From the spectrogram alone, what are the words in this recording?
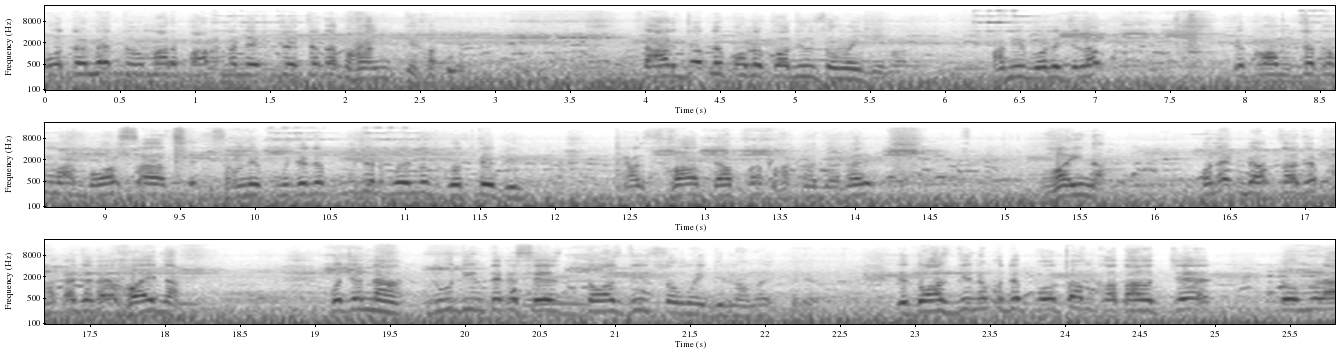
প্রথমে তোমার পারমানেন্ট স্ট্রেচারটা ভাঙতে হবে। তার জন্য বলো কদিন সময় দিব আমি বলেছিলাম কমসে কম বর্ষা আছে, সামনে পুজোতে পুজোর পরিণত করতে দিন। কারণ সব ব্যবসা ফাঁকা জায়গায় হয় না। অনেক ব্যবসা আছে ফাঁকা জায়গায় হয় না। বলছে, না, দুদিন থেকে শেষ, দশ দিন সময় দিল আমার যে দশ দিনের মধ্যে প্রথম কথা হচ্ছে, তোমরা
